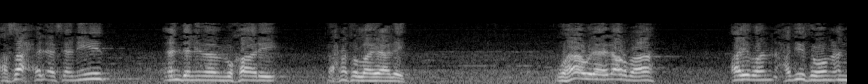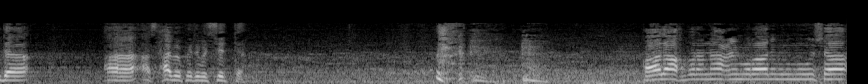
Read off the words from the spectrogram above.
أصح الأسانيد عند الإمام البخاري رحمة الله عليه. وهؤلاء الأربعة أيضا حديثهم عند آه، أصحاب الكتب الستة. قال أخبرنا عمران بن موسى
